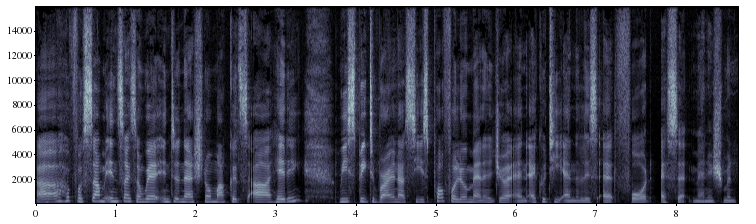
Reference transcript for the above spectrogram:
uh, for some insights on where international markets are heading, we speak to Brian Arcese, portfolio manager and equity analyst at Foord Asset Management.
